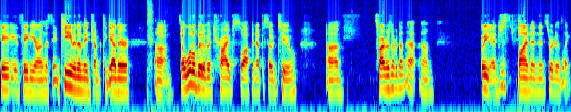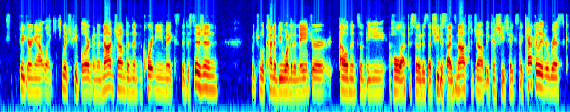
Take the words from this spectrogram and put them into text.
Katie and Sadie are on the same team, and then they jump together. Um, so a little bit of a tribe swap in episode two. Um, Survivor's never done that. Um, but yeah, just fun, and then sort of like figuring out like which people are going to not jump, and then Courtney makes the decision which will kind of be one of the major elements of the whole episode is that she decides not to jump because she takes a calculated risk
